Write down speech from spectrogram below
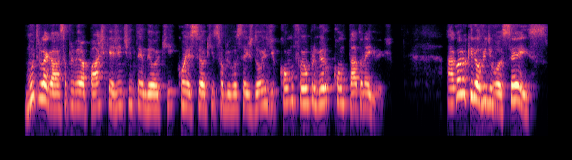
Muito legal essa primeira parte que a gente entendeu aqui, conheceu aqui sobre vocês dois, de como foi o primeiro contato na igreja. Agora eu queria ouvir de vocês,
